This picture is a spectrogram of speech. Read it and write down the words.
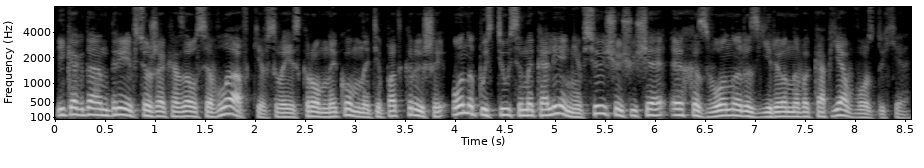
И когда Андрей все же оказался в лавке, в своей скромной комнате под крышей, он опустился на колени, все еще ощущая эхо звона разъяренного копья в воздухе.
